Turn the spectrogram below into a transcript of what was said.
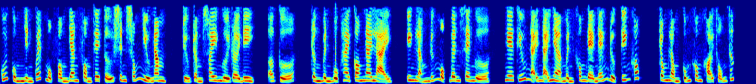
cuối cùng nhìn quét một vòng gian phòng thê tử sinh sống nhiều năm, Triệu Trầm xoay người rời đi, ở cửa, Trần Bình buộc hai con nai lại, yên lặng đứng một bên xe ngựa, nghe thiếu nãy nãy nhà mình không đè nén được tiếng khóc, trong lòng cũng không khỏi thổn thức,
